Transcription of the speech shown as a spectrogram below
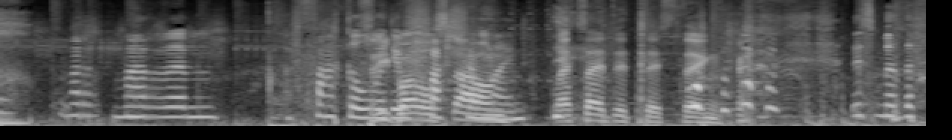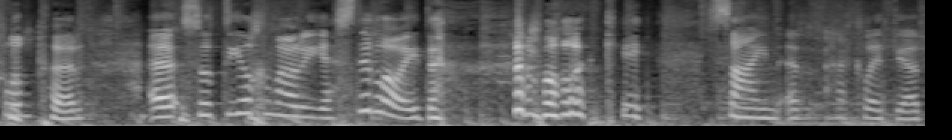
Mae'r... Ma Fuck all Three with your bottles fashion down. line. Let's edit this thing. this mother flumper. Uh, so diolch yn fawr i Esther Lloyd am olygu sain yr hachlediad.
